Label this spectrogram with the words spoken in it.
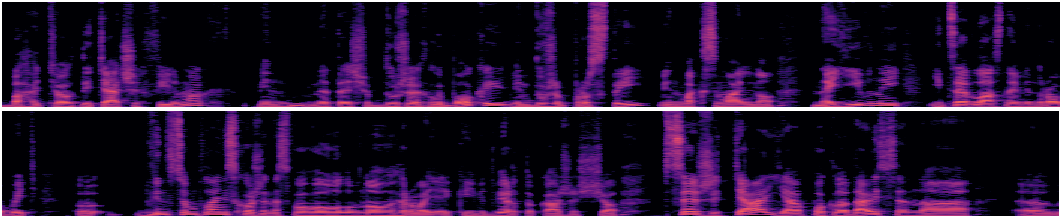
багатьох дитячих фільмах. Він не те, щоб дуже глибокий, він дуже простий, він максимально наївний, і це, власне, він робить. е, Він в цьому плані схожий на свого головного героя, який відверто каже, що все життя я покладаюся на е,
